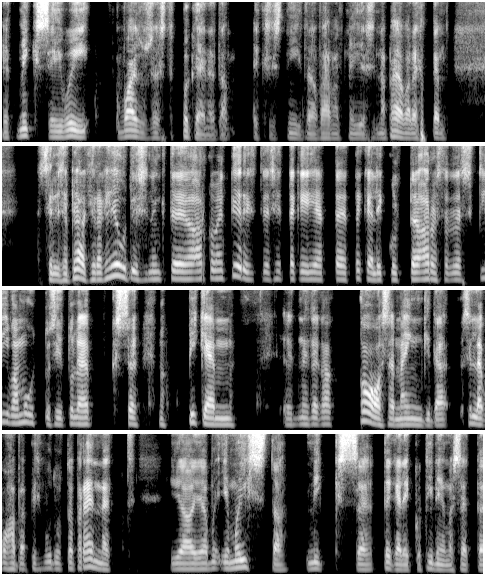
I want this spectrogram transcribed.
et miks ei või vaesusest põgeneda, ehk siis nii ta vähemalt meie sinna Päevalehte sellise pealkirjaga jõudis ning te argumenteerisitegi, et tegelikult arvestades kliimamuutusi tuleks noh, pigem nendega kaasa mängida selle koha pealt, mis puudutab rännet ja, ja, ja mõista, miks tegelikult inimesed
